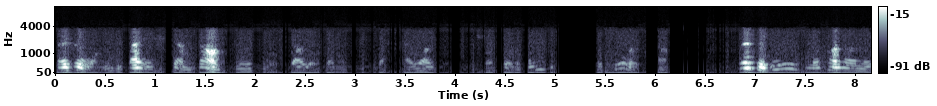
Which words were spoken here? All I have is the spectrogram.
但是我们一般人是见不到的，因为是有需要有专门的还要有深厚的功底和修为啊。那水晶玉石的话呢，能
